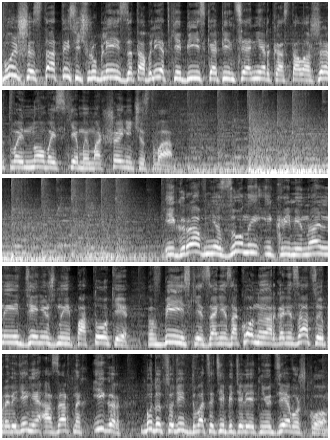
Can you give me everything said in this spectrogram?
Больше 100 тысяч рублей за таблетки бийская пенсионерка стала жертвой новой схемы мошенничества. Игра вне зоны и криминальные денежные потоки. В Бийске за незаконную организацию проведения азартных игр будут судить 25-летнюю девушку.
